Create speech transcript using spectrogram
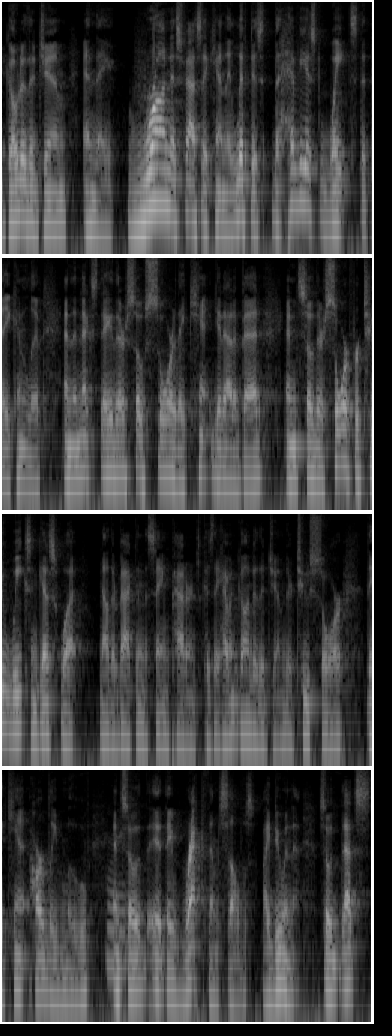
go to the gym and they run as fast as they can. They lift as, the heaviest weights that they can lift. And the next day they're so sore they can't get out of bed. And so they're sore for two weeks. And guess what? Now they're back in the same patterns because they haven't gone to the gym. They're too sore. They can't hardly move. Right. And so they, they wreck themselves by doing that. So that's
